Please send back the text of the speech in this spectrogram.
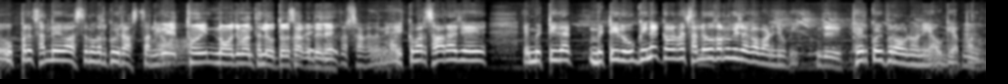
ਉੱਪਰ ਥੱਲੇ ਵਾਸਤੇ ਮਤਲਬ ਕੋਈ ਰਸਤਾ ਨਹੀਂ ਇਹ। ਇੱਥੋਂ ਹੀ ਨੌਜਵਾਨ ਥੱਲੇ ਉਤਰ ਸਕਦੇ ਨੇ। ਕਰ ਸਕਦੇ ਨੇ। ਇੱਕ ਵਾਰ ਸਾਰਾ ਜੇ ਇਹ ਮਿੱਟੀ ਦਾ ਮਿੱਟੀ ਰੋਗੀ ਨਾ ਇੱਕ ਵਾਰ ਥੱਲੇ ਉਤਰਨ ਦੀ ਜਗ੍ਹਾ ਬਣ ਜਾਊਗੀ। ਜੀ। ਫਿਰ ਕੋਈ ਪ੍ਰੋਬਲਮ ਨਹੀਂ ਆਊਗੀ ਆਪਾਂ ਨੂੰ।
